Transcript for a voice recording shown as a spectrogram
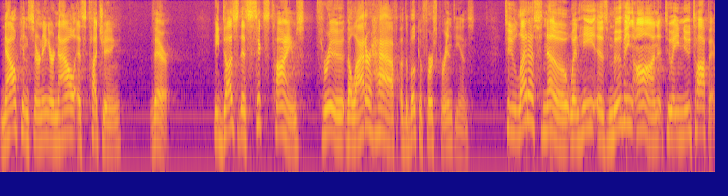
now concerning, or now as touching there. He does this six times through the latter half of the book of First Corinthians to let us know when he is moving on to a new topic.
